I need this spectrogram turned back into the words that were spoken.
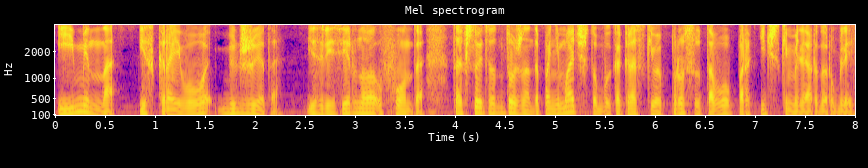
именно из краевого бюджета из резервного фонда. Так что это тоже надо понимать, чтобы как раз к вопросу того практически миллиарда рублей.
